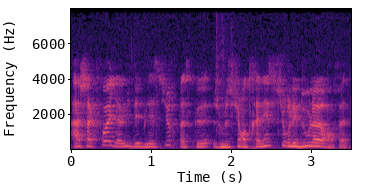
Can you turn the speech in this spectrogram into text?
à chaque fois il y a eu des blessures parce que je me suis entraîné sur les douleurs en fait.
